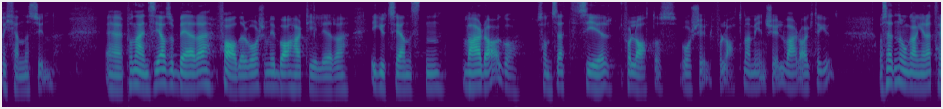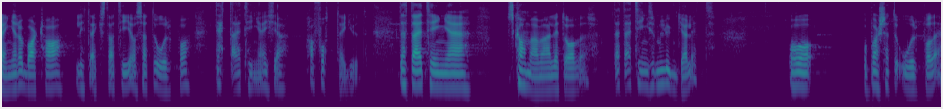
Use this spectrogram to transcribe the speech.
bekjenne synd. Eh, på den ene sida ber jeg Fader vår, som vi ba her tidligere i gudstjenesten, hver dag. Og sånn sett sier 'forlat oss vår skyld', 'forlat meg min skyld' hver dag til Gud. Og så er det noen ganger jeg trenger å bare ta litt ekstra tid og sette ord på dette er ting jeg ikke har fått til Gud. Dette er ting jeg skammer meg litt over. Dette er ting som lugger litt. Og, og bare sette ord på det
